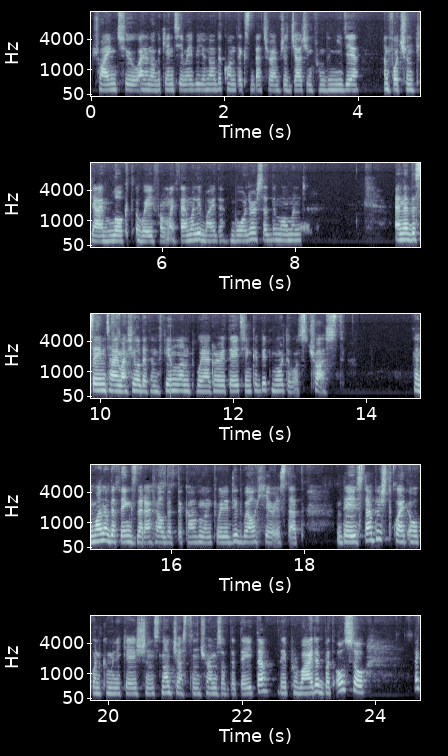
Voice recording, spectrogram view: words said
trying to, I don't know, Vikenty, maybe you know the context better. I'm just judging from the media Unfortunately, I'm locked away from my family by the borders at the moment. And at the same time, I feel that in Finland, we are gravitating a bit more towards trust. And one of the things that I felt that the government really did well here is that they established quite open communications, not just in terms of the data they provided, but also like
